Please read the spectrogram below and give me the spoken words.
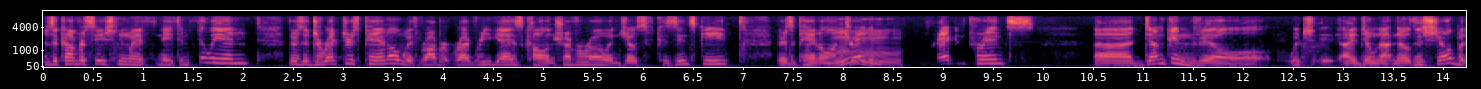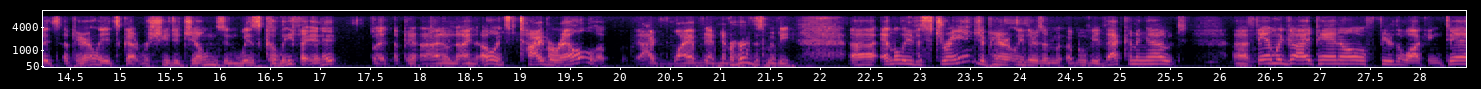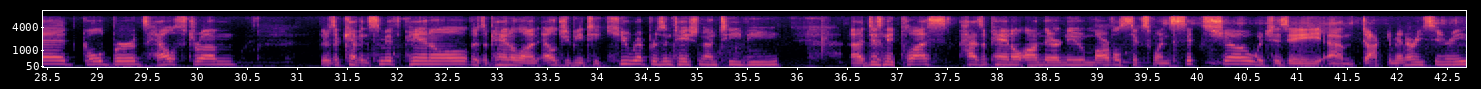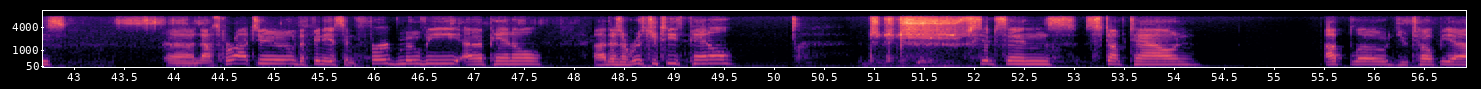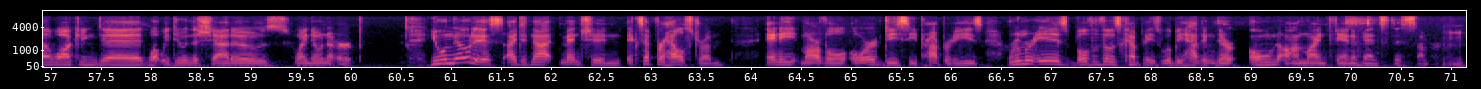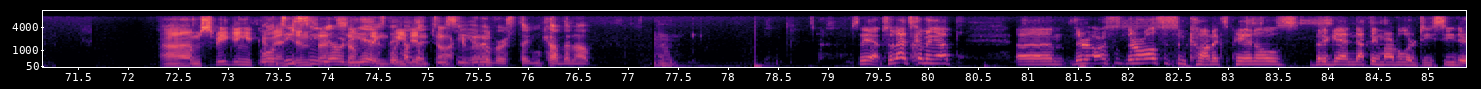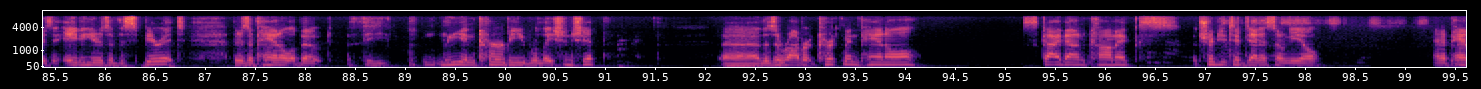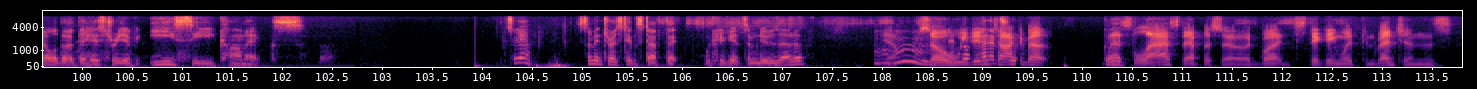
There's a conversation with Nathan Fillion. There's a director's panel with Robert Rodriguez, Colin Trevorrow, and Joseph Kosinski. There's a panel on Dragon Dragon Prince, uh, Duncanville, which I do not know this show, but it's apparently it's got Rashida Jones and Wiz Khalifa in it. But I don't know. I know oh, it's Ty Burrell. I've, why I've, I've never heard of this movie. Uh, Emily the Strange. Apparently, there's a, a movie of that coming out. Uh, Family Guy panel. Fear the Walking Dead. Goldberg's Hellstrom. There's a Kevin Smith panel. There's a panel on LGBTQ representation on TV. Uh, Disney Plus has a panel on their new Marvel 616 show, which is a um, documentary series. Uh, Nosferatu, the Phineas and Ferb movie uh, panel. Uh, there's a Rooster Teeth panel. Simpsons, Stumptown, Upload, Utopia, Walking Dead, What We Do in the Shadows, Wynonna Earp. You will notice I did not mention, except for Hellstrom, any Marvel or DC properties. Rumor is both of those companies will be having their own online fan events this summer. Um, speaking of Well, conventions, DC that's something is. They we have didn't that talk DC about. Universe thing coming up. So yeah, so that's coming up. Um, there are also, there are also some comics panels, but again, nothing Marvel or DC. There's 80 Years of the Spirit. There's a panel about the Lee and Kirby relationship. Uh, there's a Robert Kirkman panel. Skybound Comics, a tribute to Dennis O'Neil, and a panel about the history of EC Comics. So yeah, some interesting stuff that we could get some news out of. Yeah. Mhm. So we didn't talk sure- about this last episode, but sticking with conventions,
